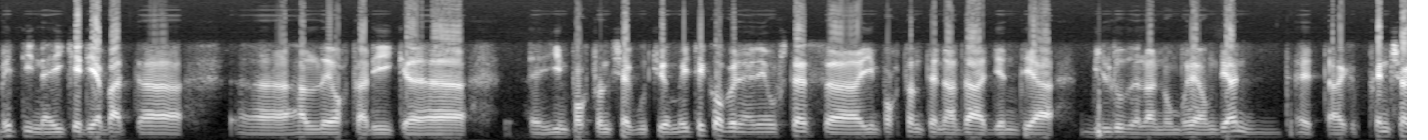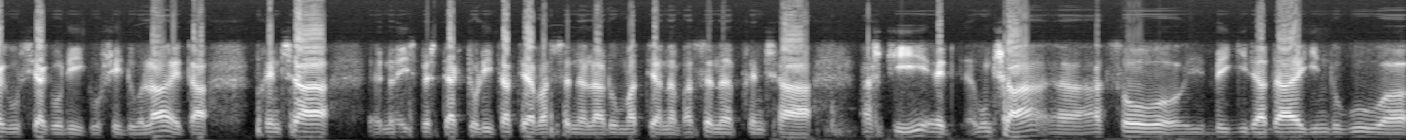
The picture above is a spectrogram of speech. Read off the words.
beti nahikeria bat... Uh, uh, alde hortarik uh, importantzia gutio meiteko, baina ne ustez uh, importantena da jendea bildu dela nombrea ondian, eta prentsa guziak hori ikusi duela, eta prentsa nahiz beste aktualitatea bazen larun batean bazen prentsa aski, et, untsa, uh, atzo begira da egin dugu uh,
